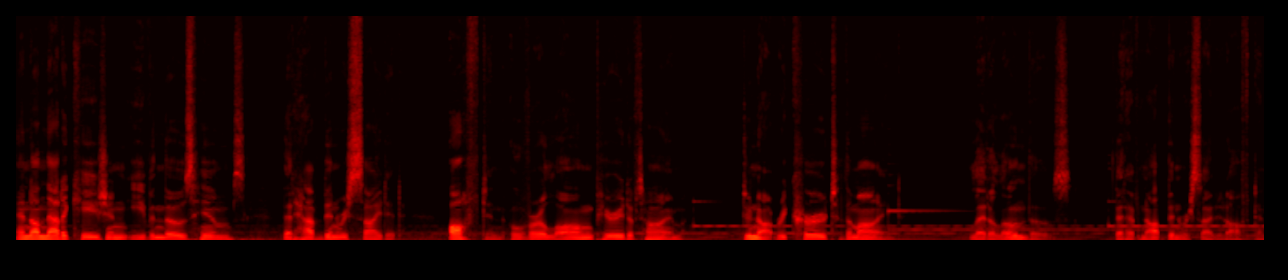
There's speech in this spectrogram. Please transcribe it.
And on that occasion, even those hymns that have been recited, often over a long period of time, do not recur to the mind, let alone those that have not been recited often.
